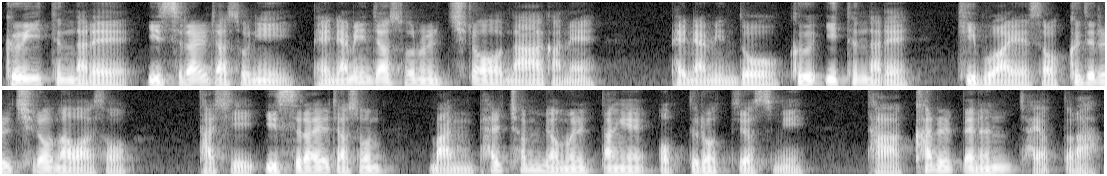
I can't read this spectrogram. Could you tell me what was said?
그 이튿날에 이스라엘 자손이 베냐민 자손을 치러 나아가매 베냐민도 그 이튿날에 기부하에서 그들을 치러 나와서 다시 이스라엘 자손 만 팔천 명을 땅에 엎드러뜨렸으니 다 칼을 빼는 자였더라.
